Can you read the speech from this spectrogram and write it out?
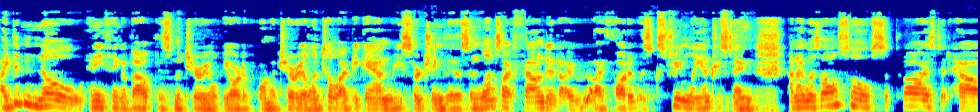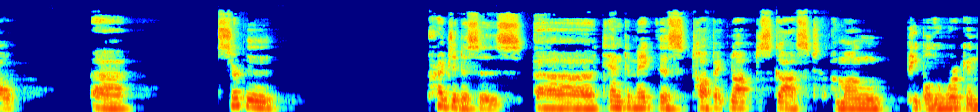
I didn't know anything about this material, the art of war material, until I began researching this. And once I found it, I, I thought it was extremely interesting. And I was also surprised at how uh, certain prejudices uh, tend to make this topic not discussed among people who work in,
